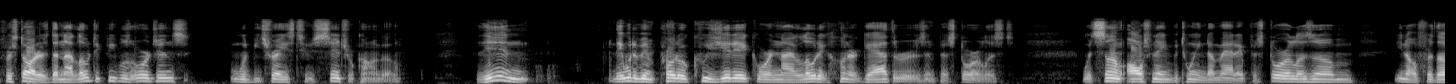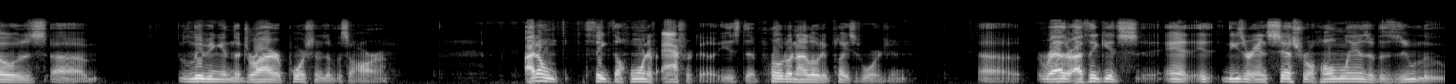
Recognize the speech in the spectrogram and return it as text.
For starters, the Nilotic people's origins would be traced to central Congo. Then they would have been Proto-Cushitic or Nilotic hunter-gatherers and pastoralists, with some alternating between nomadic pastoralism, you know, for those uh, living in the drier portions of the Sahara. I don't think the Horn of Africa is the proto-Nilotic place of origin. Uh, rather, I think it's it, these are ancestral homelands of the Zulu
